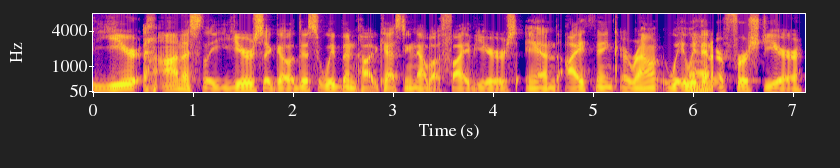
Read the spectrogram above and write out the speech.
year honestly years ago this we've been podcasting now about five years and i think around w- within wow. our first year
